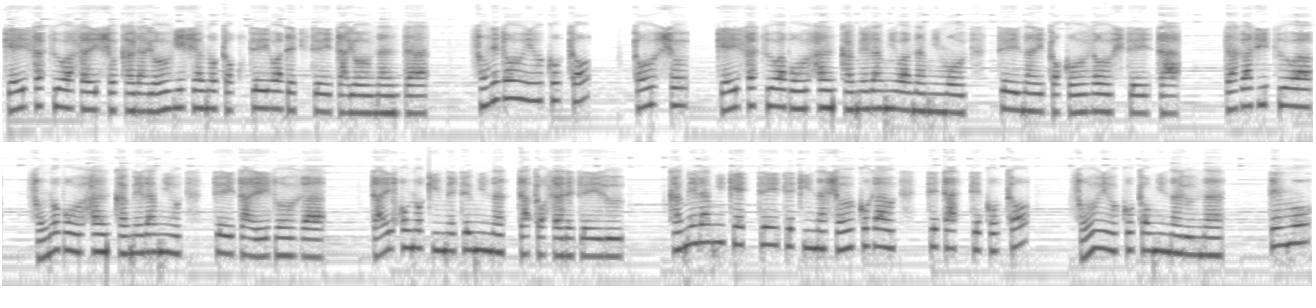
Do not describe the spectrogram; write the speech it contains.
警察は最初から容疑者の特定はできていたようなんだ。それどういうこと？当初、警察は防犯カメラには何も映っていないと公表していた。だが実は、その防犯カメラに映っていた映像が、逮捕の決め手になったとされている。カメラに決定的な証拠が映ってたってこと？そういうことになるな。でも、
